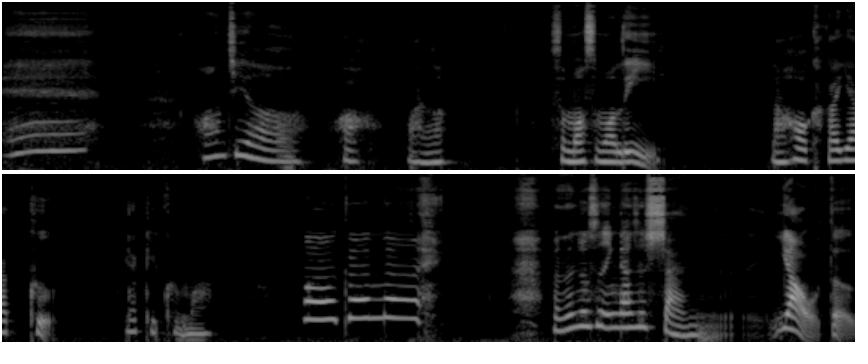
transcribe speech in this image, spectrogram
诶，忘记了，好，什么什么力，然后卡卡亚库亚克克吗？啊，干奶，反正就是应该是闪耀的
